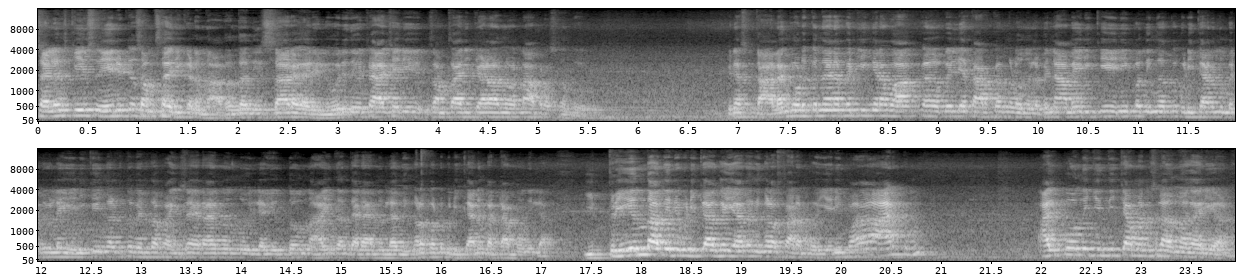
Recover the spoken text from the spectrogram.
സെലൻസ്കീസ് നേരിട്ട് സംസാരിക്കണം. അതെന്താ നിസ്സാര കാര്യമില്ല ഒരു നിമിഷം ആ ശരി സംസാരിച്ചാളാന്ന് പറഞ്ഞാൽ ആ പ്രശ്നം തീരും. പിന്നെ സ്ഥലം കൊടുക്കുന്നതിനെ പറ്റി ഇങ്ങനെ വാക്ക് വലിയ തർക്കങ്ങളൊന്നുമില്ല. പിന്നെ അമേരിക്ക ഇനിയിപ്പോൾ നിങ്ങൾക്ക് പിടിക്കാനൊന്നും പറ്റില്ല എനിക്ക് നിങ്ങൾക്ക് വരുന്ന പൈസ തരാനൊന്നുമില്ല. യുദ്ധവും ആയുധം തരാനില്ല നിങ്ങളെ കൊണ്ട് പിടിക്കാനും പറ്റാൻ പോകുന്നില്ല. ഇത്രയും അതിന് പിടിക്കാൻ കഴിയാതെ നിങ്ങളെ സ്ഥലം പോയി. ഇനിയിപ്പോൾ ആർക്കും അല്പം ഒന്ന് ചിന്തിച്ചാൽ മനസ്സിലാവുന്ന കാര്യമാണ്.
